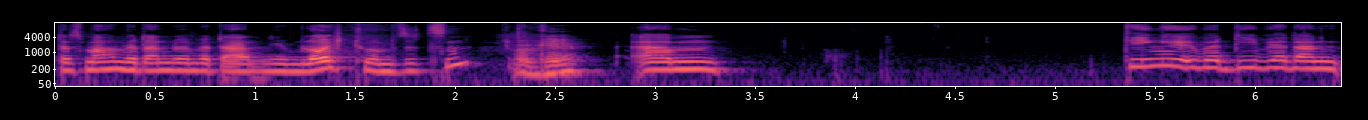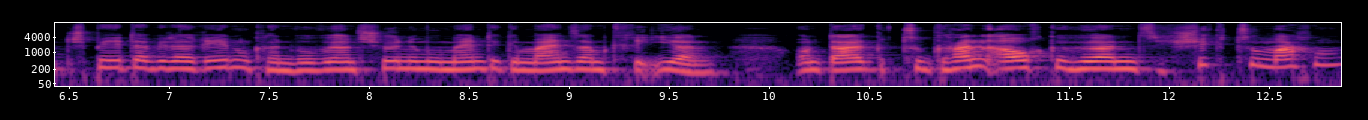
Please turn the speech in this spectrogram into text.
das machen wir dann, wenn wir da in dem Leuchtturm sitzen, Okay. ähm, Dinge, über die wir dann später wieder reden können, wo wir uns schöne Momente gemeinsam kreieren. Und dazu kann auch gehören, sich schick zu machen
